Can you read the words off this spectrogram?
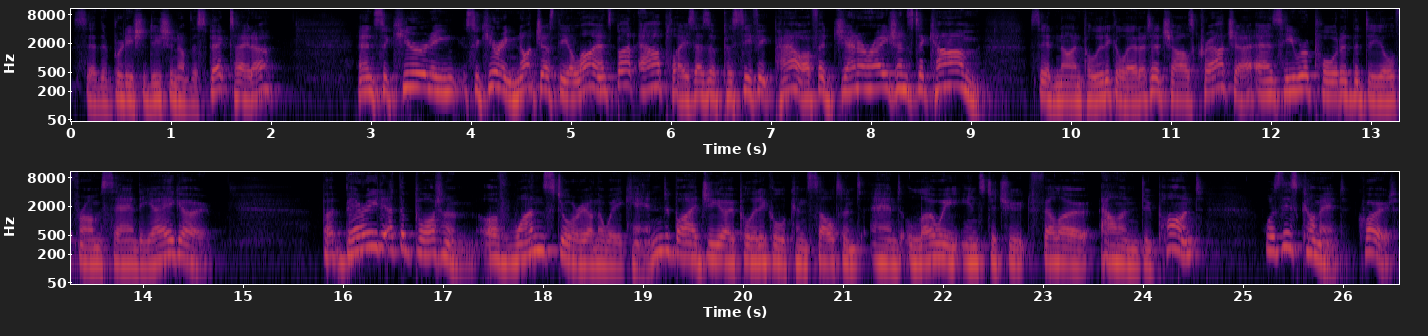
said the British edition of The Spectator. And securing, securing not just the alliance, but our place as a Pacific power for generations to come, said Nine political editor Charles Croucher as he reported the deal from San Diego. But buried at the bottom of one story on the weekend by geopolitical consultant and Lowy Institute fellow Alan Dupont was this comment quote,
